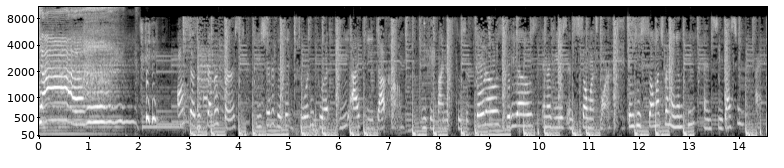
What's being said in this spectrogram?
time. also, December 1st, be sure to visit jordanpruittvip.com. You can find exclusive photos, videos, interviews, and so much more. Thank you so much for hanging with me, and see you guys soon. Bye.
